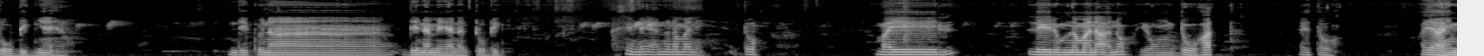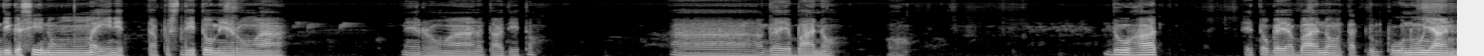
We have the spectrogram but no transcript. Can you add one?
tubig niya. eh. Hindi ko na dinamihan ng tubig. Kasi may ano naman eh. Ito. May lilom naman na ano, yung duhat. Ito. Kaya hindi kasi nung mainit. Tapos dito merong ah, merong ah, ano tawag dito? Ah, gayabano. Oh. Duhat. Ito gayabano, tatlong puno 'yan.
